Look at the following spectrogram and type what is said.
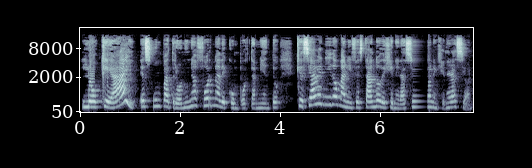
lo que hay es un patrón, una forma de comportamiento que se ha venido manifestando de generación en generación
